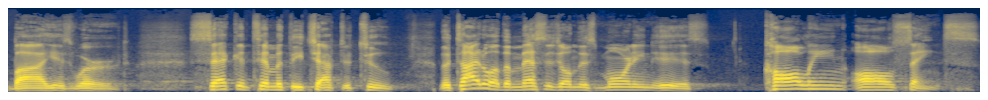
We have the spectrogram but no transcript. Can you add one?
by His word. Second Timothy chapter 2. The title of the message on this morning is Calling All Saints.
